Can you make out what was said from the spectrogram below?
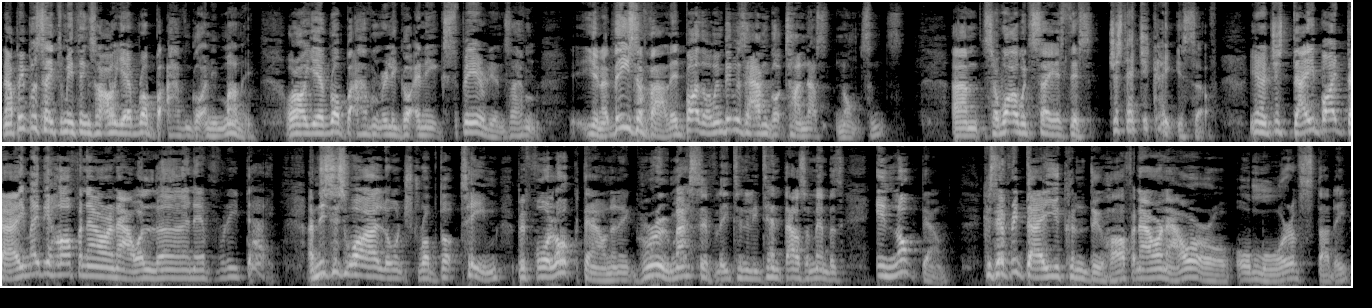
Now, people say to me things like, oh, yeah, Rob, but I haven't got any money. Or, oh, yeah, Rob, but I haven't really got any experience. I haven't, you know, these are valid. By the way, when people say I haven't got time, that's nonsense. Um, so what I would say is this, just educate yourself. You know, just day by day, maybe half an hour, an hour, learn every day. And this is why I launched Rob.team before lockdown and it grew massively to nearly 10,000 members in lockdown. Because every day you can do half an hour, an hour or, or more of study.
